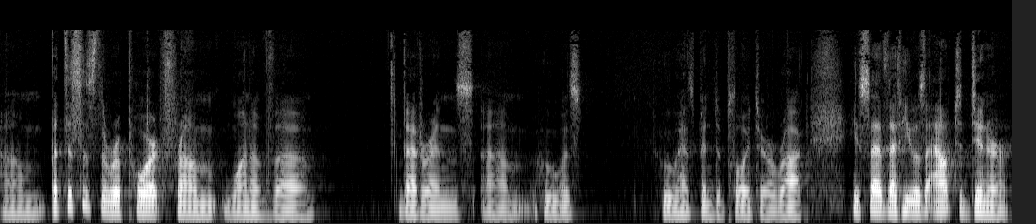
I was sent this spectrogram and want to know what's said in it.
Um, but this is the report from one of the veterans um, who was who has been deployed to Iraq. He said that he was out to dinner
